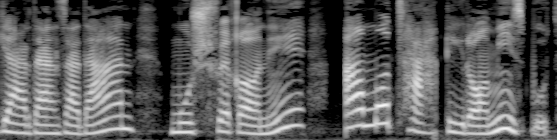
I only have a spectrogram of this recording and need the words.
گردن زدن مشفقانه اما تحقیرآمیز بود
